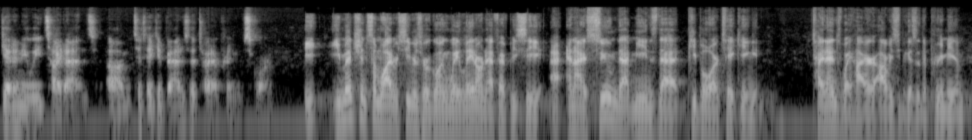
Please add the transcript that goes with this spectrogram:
get an elite tight end um, to take advantage of the tight end premium scoring. You mentioned some wide receivers who are going way later on FFPC, and I assume that means that people are taking tight ends way higher, obviously because of the premium,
